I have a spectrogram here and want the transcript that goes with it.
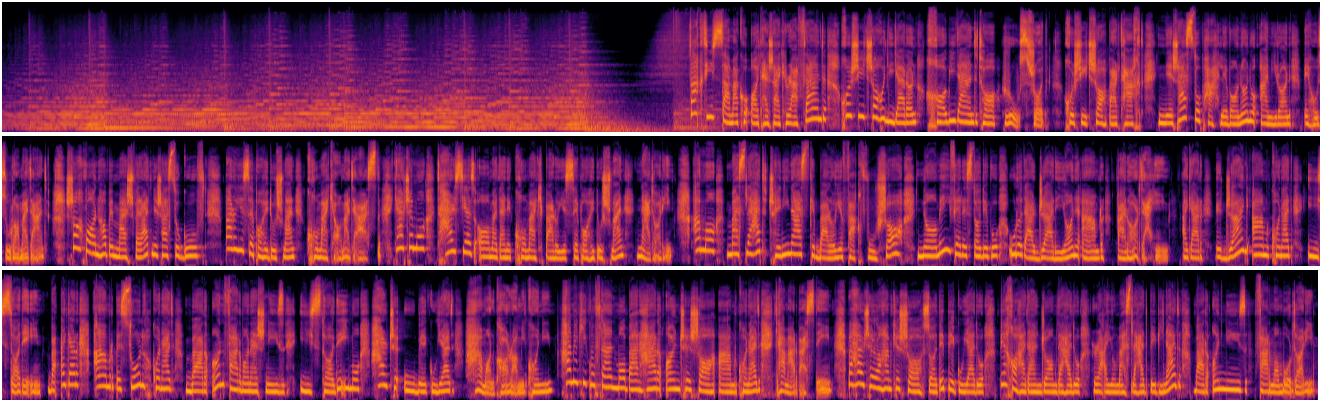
سمک و آتشک رفتند خورشید شاه و دیگران خوابیدند تا روز شد. خورشید شاه بر تخت نشست و پهلوانان و امیران به حضور آمدند. شاه با آنها به مشورت نشست و گفت برای سپاه دشمن کمک آمده است. گرچه ما ترسی از آمدن کمک برای سپاه دشمن نداریم. اما مسلحت چنین است که برای فقفور شاه نامه ای فرستاده و او را در جریان امر قرار دهیم. اگر به جنگ امر کند ایستاده ایم. و اگر امر به صلح کند بر آن فرمانش نیز ایستاده ایم و هرچه او بگوید همان کار را می کنیم همه کی گفتند ما بر هر آنچه شاه امر کند کمر بسته ایم. و هرچه را هم که شاهزاده بگوید و بخواهد انجام دهد و رأی و مسلحت ببیند بر آن نیز فرمان برداریم.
